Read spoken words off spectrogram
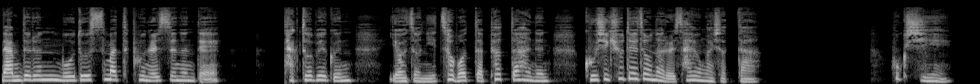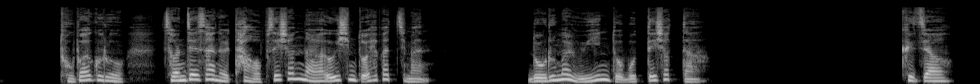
남들은 모두 스마트폰을 쓰는데 닥터백은 여전히 접었다 폈다 하는 구식 휴대전화를 사용하셨다. 혹시 도박으로 전 재산을 다 없애셨나 의심도 해봤지만 노르말 위인도 못 되셨다. 그저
